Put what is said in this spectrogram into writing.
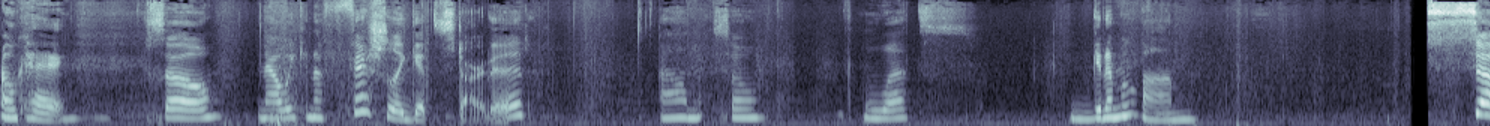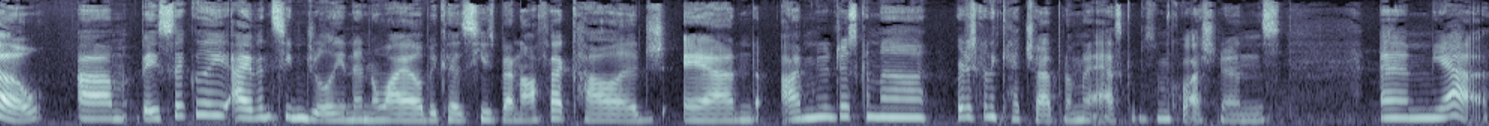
okay. So now we can officially get started. Um, so let's get a move on. So Um, basically, I haven't seen Julian in a while because he's been off at college, and I'm just gonna we're just gonna catch up, and I'm gonna ask him some questions, and yeah,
